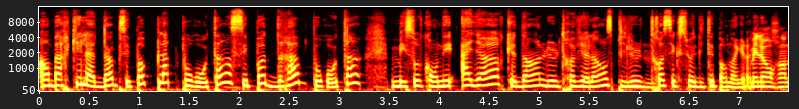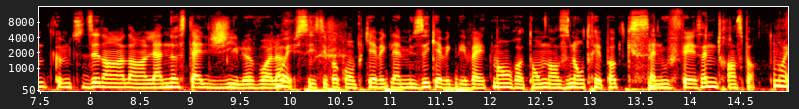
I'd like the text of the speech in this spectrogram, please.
embarquer là-dedans. C'est pas plate pour autant, c'est pas drabe pour autant, mais sauf qu'on est ailleurs que dans l'ultra-violence puis l'ultra-sexualité pornographique. Mais là, on rentre, comme tu disais, dans, dans la nostalgie, là, voilà. Oui. C'est pas compliqué avec la musique, avec des vêtements, on retombe dans une autre époque, ça nous fait, ça nous transporte. Oui.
